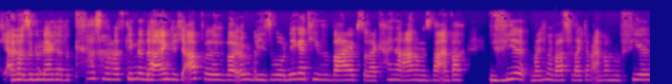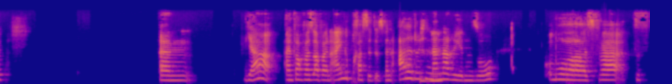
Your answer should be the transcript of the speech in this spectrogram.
ich einmal so gemerkt habe, krass, man, was ging denn da eigentlich ab? Es war irgendwie so negative Vibes oder keine Ahnung. Es war einfach viel, manchmal war es vielleicht auch einfach nur viel, ähm, ja, einfach was auf einen eingeprasselt ist, wenn alle durcheinander mhm. reden so. Boah, es war, das,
